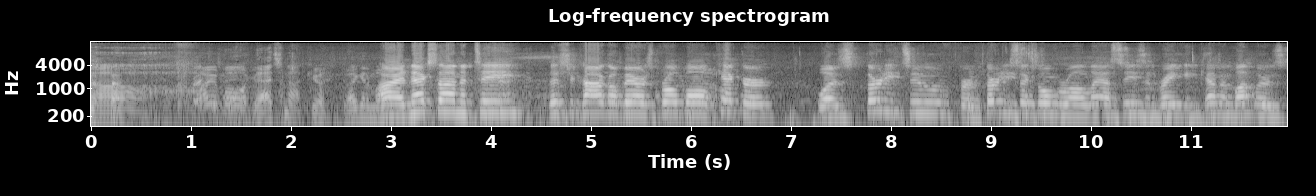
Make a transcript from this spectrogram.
Oh, oh, that's not good. Do I get a All right, next on the tee, this Chicago Bears Pro Bowl kicker was 32 for 36 overall last season, breaking Kevin Butler's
